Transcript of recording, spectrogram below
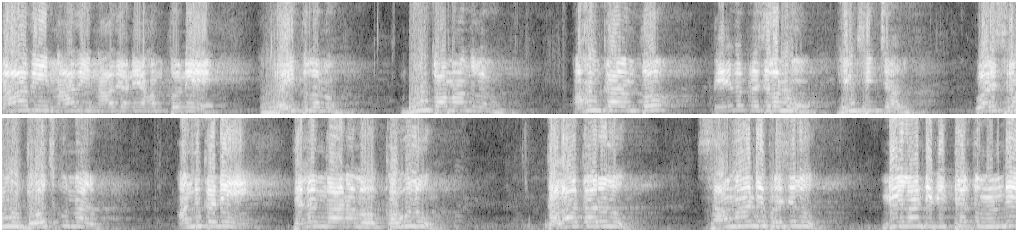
నాది నాది నాది అనేహంతోనే రైతులను భూకామాందులను అహంకారంతో పేద ప్రజలను హింసించారు వారి శ్రమను దోచుకున్నారు అందుకని తెలంగాణలో కవులు కళాకారులు సామాన్య ప్రజలు మీలాంటి విద్యార్థుల నుండి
